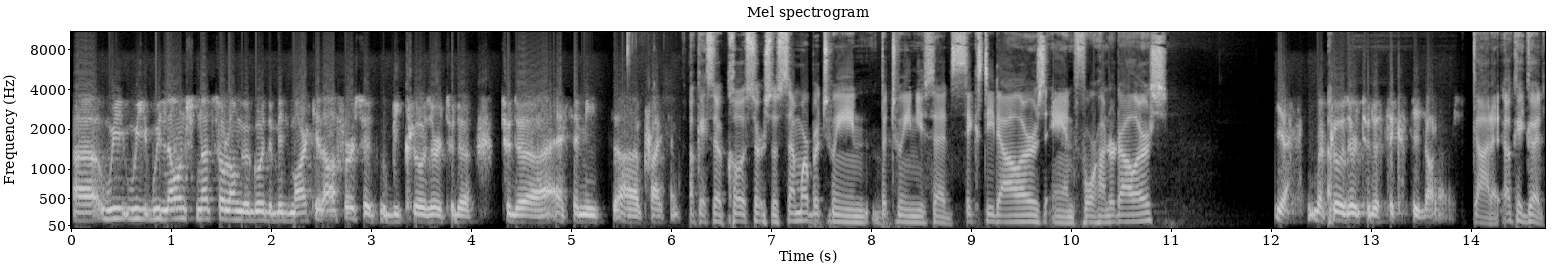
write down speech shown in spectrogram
Uh, we, we, we launched not so long ago the mid market offer, so it would be closer to the to the SME uh, pricing. Okay, so closer, so somewhere between between you said sixty dollars and four hundred dollars. Yes, but closer to the sixty dollars. Got it. Okay, good.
